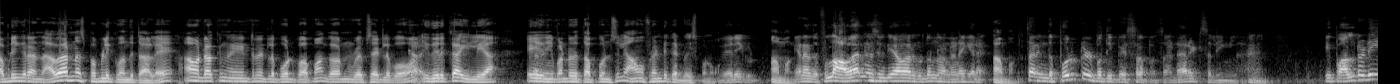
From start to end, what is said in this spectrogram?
அப்படிங்கிற அந்த அவேர்னஸ் பப்ளிக் வந்துட்டாலே அவன் டாக்குமெண்ட் இன்டர்நெட்டில் போட்டு பார்ப்பான் கவர்மெண்ட் வெப்சைட்டில் போவான். இது இருக்கா இல்லையா? ஏய் நீ பண்ணுறது தப்புன்னு சொல்லி அவன் ஃப்ரெண்டுக்கு அட்வைஸ் பண்ணுவான். வெரி குட் ஆமாங்க. ஏன்னா அது ஃபுல்லாக அவேர்னஸ் வீடியோவாக இருக்கட்டும் நான் நினைக்கிறேன். ஆமாங்க. சார் இந்த பொருட்கள் பற்றி பேசுகிறப்ப சார் டைரக்ட் செல்லிங்கில் இப்போ ஆல்ரெடி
